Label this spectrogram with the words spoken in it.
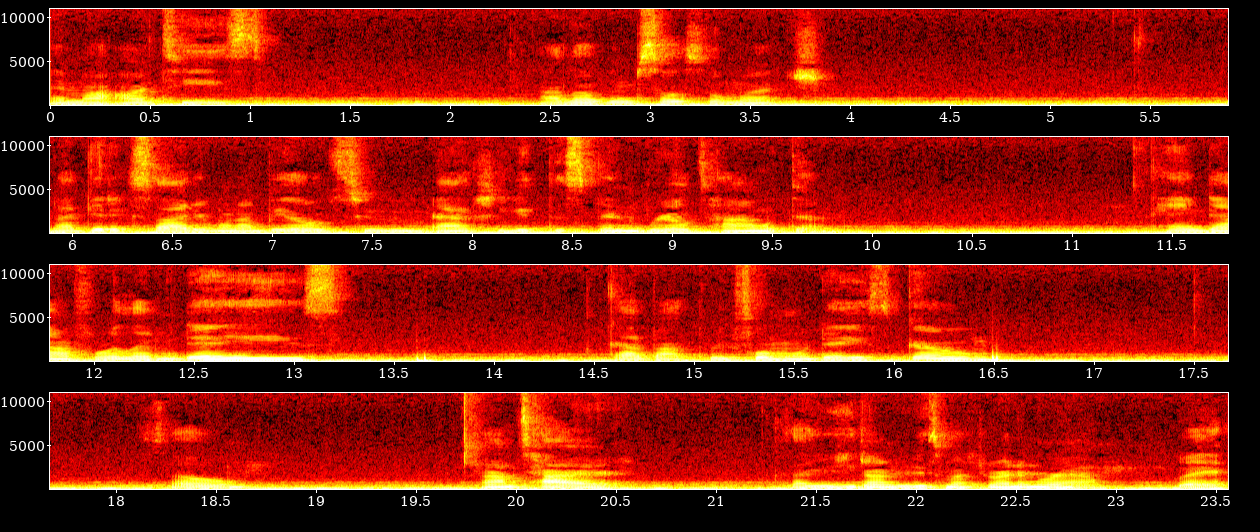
and my aunties. I love them so, so much. And I get excited when I be able to actually get to spend real time with them. Came down for 11 days. Got about three, four more days to go. So I'm tired because I usually don't do this much running around, but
